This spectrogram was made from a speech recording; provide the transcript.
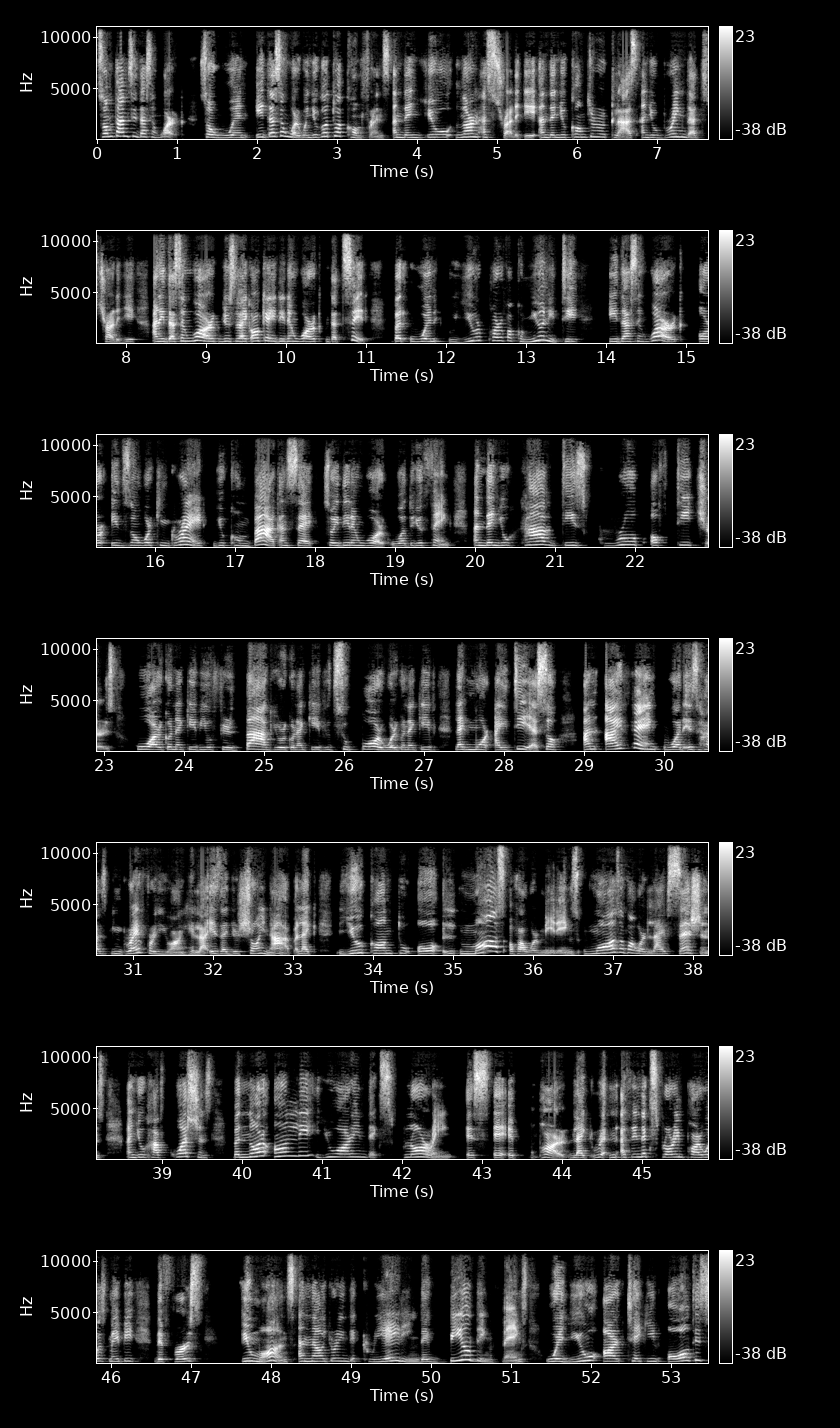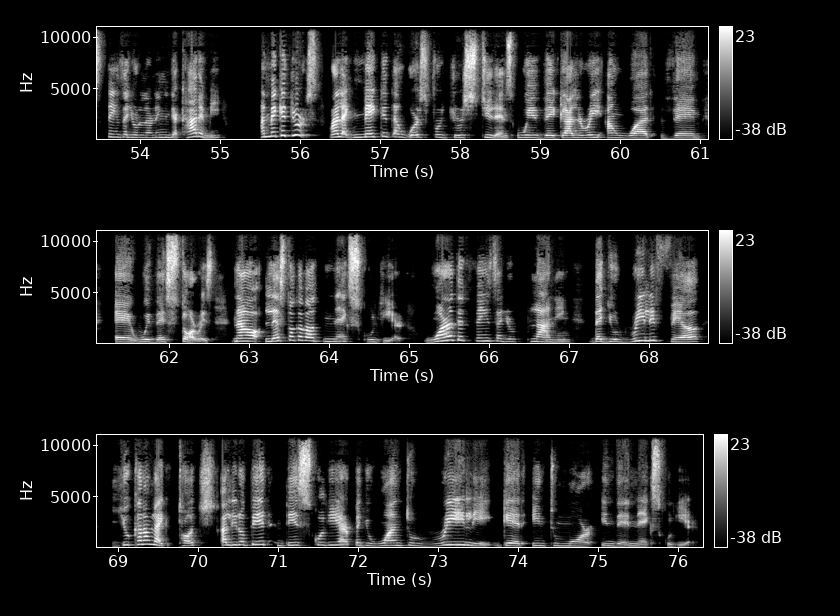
sometimes it doesn't work. So when it doesn't work, when you go to a conference and then you learn a strategy and then you come to your class and you bring that strategy and it doesn't work, you're just like, okay, it didn't work. That's it. But when you're part of a community, it doesn't work or it's not working great, you come back and say, so it didn't work. What do you think? And then you have this group of teachers who are going to give you feedback. You're going to give support. We're going to give like more ideas. So, and I think what is, has been great for you, Angela, is that you're showing up. Like you come to all, most of our meetings, most of our live sessions, and you have questions, but not only you are in the exploring is a, a part. Like I think the exploring part was maybe the first few months and now you're in the creating, the building things where you are taking all these things that you're learning in the academy and make it yours, right? Like make it that works for your students with the gallery and what them uh, with the stories. Now let's talk about next school year. What are the things that you're planning that you really feel you kind of like touch a little bit this school year, but you want to really get into more in the next school year?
